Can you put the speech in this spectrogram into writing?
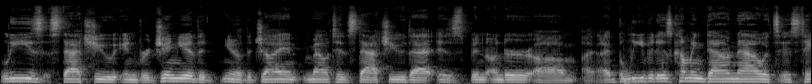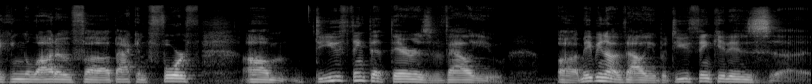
lee's statue in virginia the you know the giant mounted statue that has been under um, I, I, believe it is coming down now it's it's taking a lot of uh, back and forth um, do you think that there is value uh, maybe not value but do you think it is uh,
